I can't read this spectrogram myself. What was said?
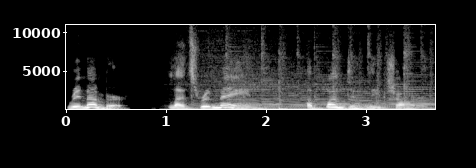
remember, let's remain abundantly charged.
